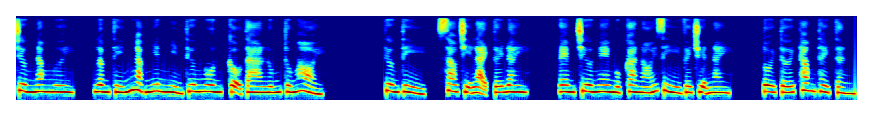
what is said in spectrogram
chương 50, Lâm Tín ngạc nhiên nhìn thương ngôn, cậu ta lúng túng hỏi. Thương tỷ, sao chị lại tới đây? Em chưa nghe Mục ca nói gì về chuyện này. Tôi tới thăm thầy Tần.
